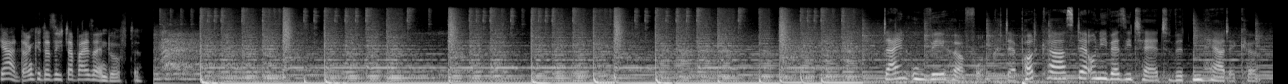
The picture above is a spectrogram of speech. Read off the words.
Ja, danke, dass ich dabei sein durfte. Dein UW Hörfunk, der Podcast der Universität Witten-Herdecke.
